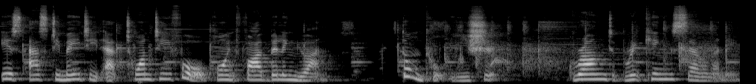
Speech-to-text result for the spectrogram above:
is estimated at 24.5 billion yuan. 动土仪式 groundbreaking ceremony.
